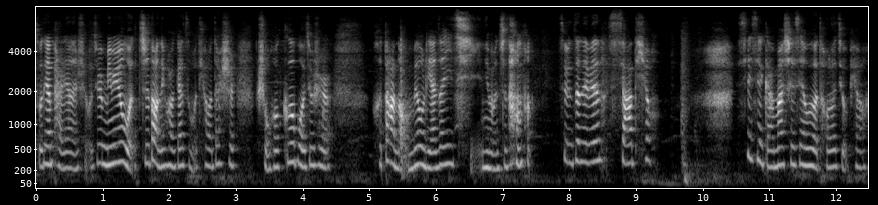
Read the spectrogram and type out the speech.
昨天排练的时候，就是明明我知道那块该怎么跳，但是手和胳膊就是和大脑没有连在一起，你们知道吗？就是在那边瞎跳。谢谢伽马射线为我投了九票，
